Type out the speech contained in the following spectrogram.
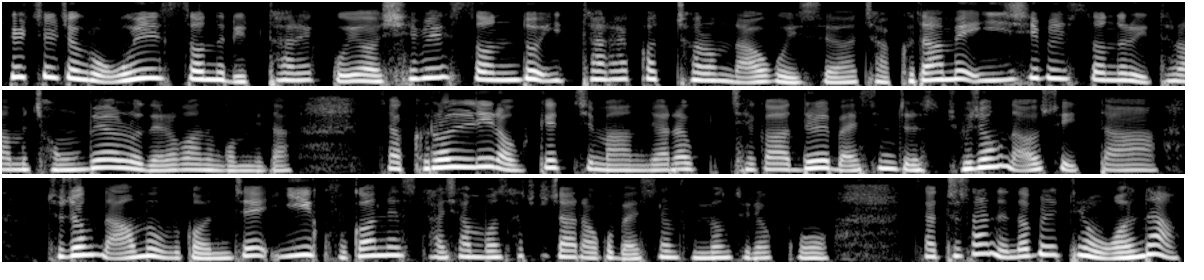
실질적으로 5일선을 이탈했고요. 11선도 이탈할 것처럼 나오고 있어요. 자, 그 다음에 21선으로 이탈하면 정배열로 내려가는 겁니다. 자, 그럴 일 없겠지만, 여러분, 제가 늘 말씀드렸어요. 조정 나올 수 있다. 조정 나오면 우리가 언제 이 구간에서 다시 한번 사주자라고 말씀을 분명 드렸고, 자, 두산 에너빌리티는 워낙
